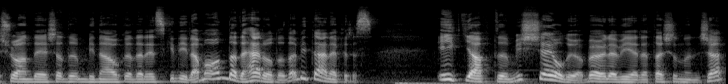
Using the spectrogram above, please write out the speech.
şu anda yaşadığım bina o kadar eski değil ama onda da her odada bir tane priz. ilk yaptığım iş şey oluyor. Böyle bir yere taşınınca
